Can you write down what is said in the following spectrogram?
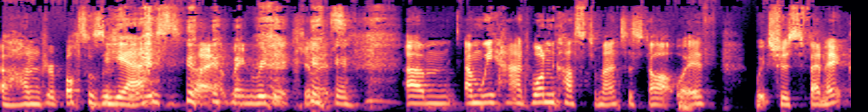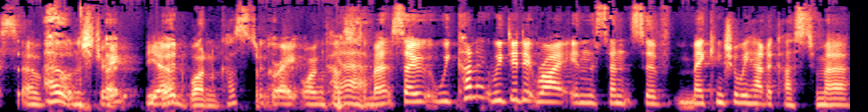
a hundred bottles of Yeah. booze. Like, I mean, ridiculous. um, and we had one customer to start with, which was Fenwick of Bond Street. a good one customer. a great one customer. So we kind of we did it right in the sense of making sure we had a customer,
